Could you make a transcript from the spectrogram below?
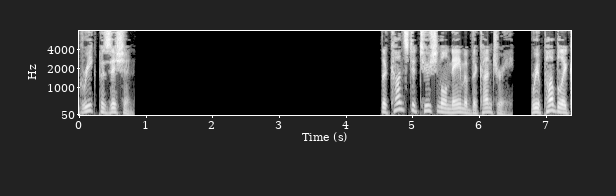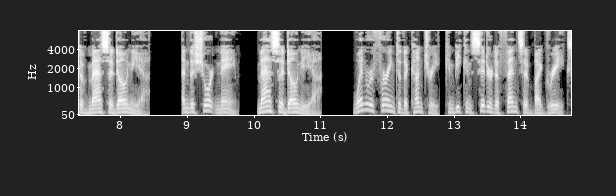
Greek position The constitutional name of the country, Republic of Macedonia, and the short name, Macedonia, when referring to the country, can be considered offensive by Greeks.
